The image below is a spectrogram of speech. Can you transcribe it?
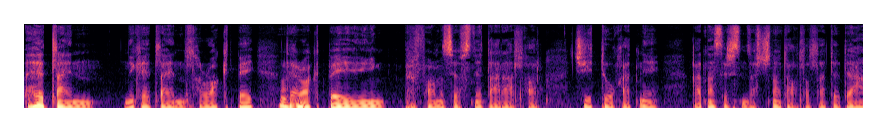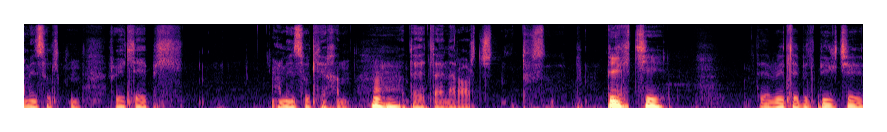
headline нэг headline болохоор Rocket Bay тэгээ. Rocket Bay-ийн performance явсны дараа болохоор G2 гадны гаднаас ирсэн зочноо тоглуулаад тэгээ хамгийн сүүлд нь re-label хамгийн сүүлийнх нь одоо headline-аар орж төгсөн. Big G. Тэгээ re-label Big J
